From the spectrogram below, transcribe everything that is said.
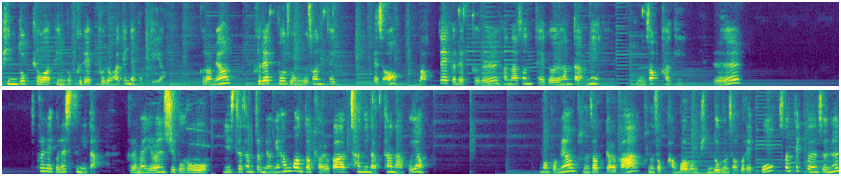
빈도표와 빈도 그래프를 확인해 볼게요. 그러면 그래프 종류 선택에서 막대 그래프를 하나 선택을 한 다음에 분석하기를 클릭을 했습니다. 그러면 이런 식으로 이스트 3.0에 한 번 더 결과 창이 나타나고요. 한번 보면 분석 결과, 분석 방법은 빈도 분석을 했고 선택 변수는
